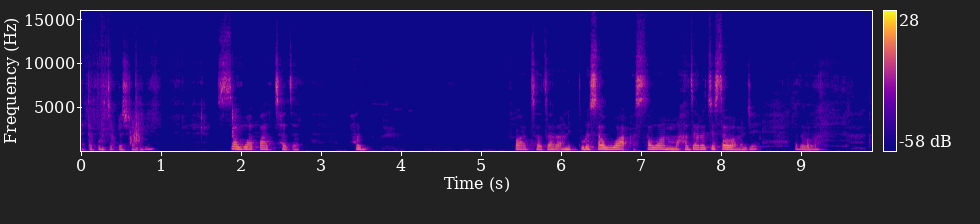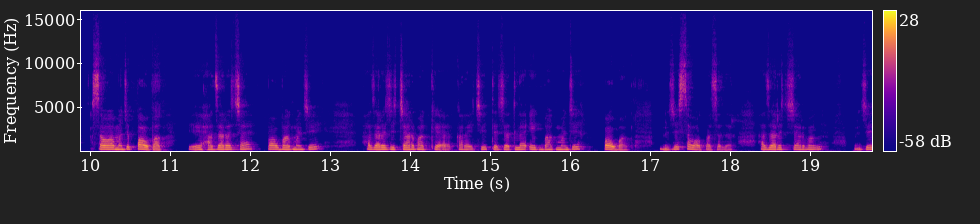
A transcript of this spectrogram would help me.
आता पुढचा प्रश्न सव्वा पाच हजार. ह पाच हजार आणि पुढे सव्वा सव्वा हजाराचे सव्वा म्हणजे आता बघा. सव्वा म्हणजे पावभाग हे हजाराच्या पावभाग म्हणजे हजाराचे चार भाग के- करायचे. त्याच्यातला एक भाग म्हणजे पावभाग म्हणजे सव्वा पाच हजार. हजाराचे चार भाग म्हणजे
